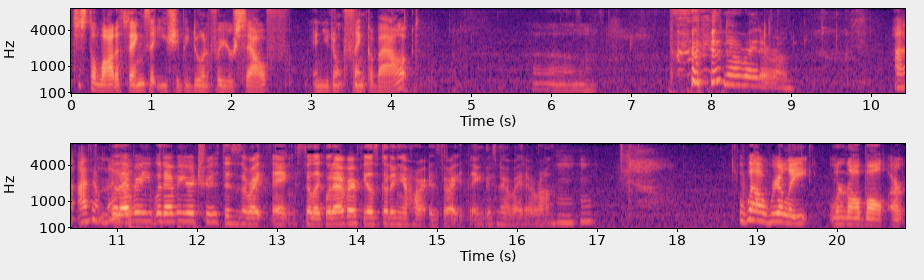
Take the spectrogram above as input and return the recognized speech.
just a lot of things that you should be doing for yourself and you don't think about. Um, no right or wrong. I, I don't know. Whatever whatever your truth is the right thing. So like whatever feels good in your heart is the right thing. There's no right or wrong. Mm-hmm. Well, really, when it all ball, or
